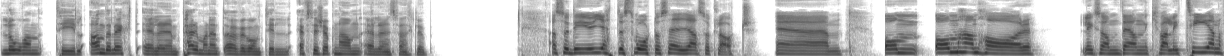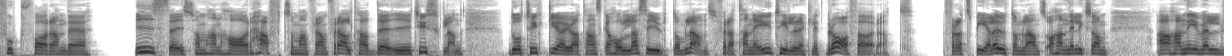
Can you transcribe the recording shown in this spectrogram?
lån till Anderlecht eller en permanent övergång till FC Köpenhamn eller en svensk klubb? Alltså det är ju jättesvårt att säga såklart. Eh, om, om han har liksom den kvaliteten fortfarande i sig som han har haft, som han framförallt hade i Tyskland, då tycker jag ju att han ska hålla sig utomlands för att han är ju tillräckligt bra för att, för att spela utomlands och han är liksom, ja, han är väl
